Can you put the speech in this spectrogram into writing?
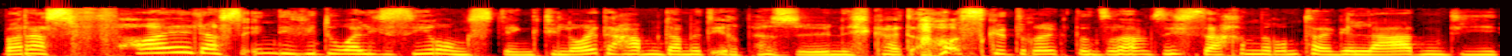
war das voll das Individualisierungsding. Die Leute haben damit ihre Persönlichkeit ausgedrückt und so haben sich Sachen runtergeladen, die,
